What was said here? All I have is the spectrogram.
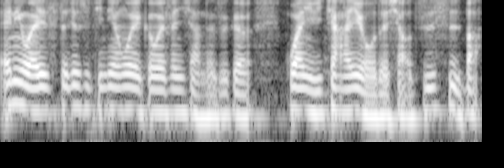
Anyways，这就是今天为各位分享的这个关于加油的小知识吧。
